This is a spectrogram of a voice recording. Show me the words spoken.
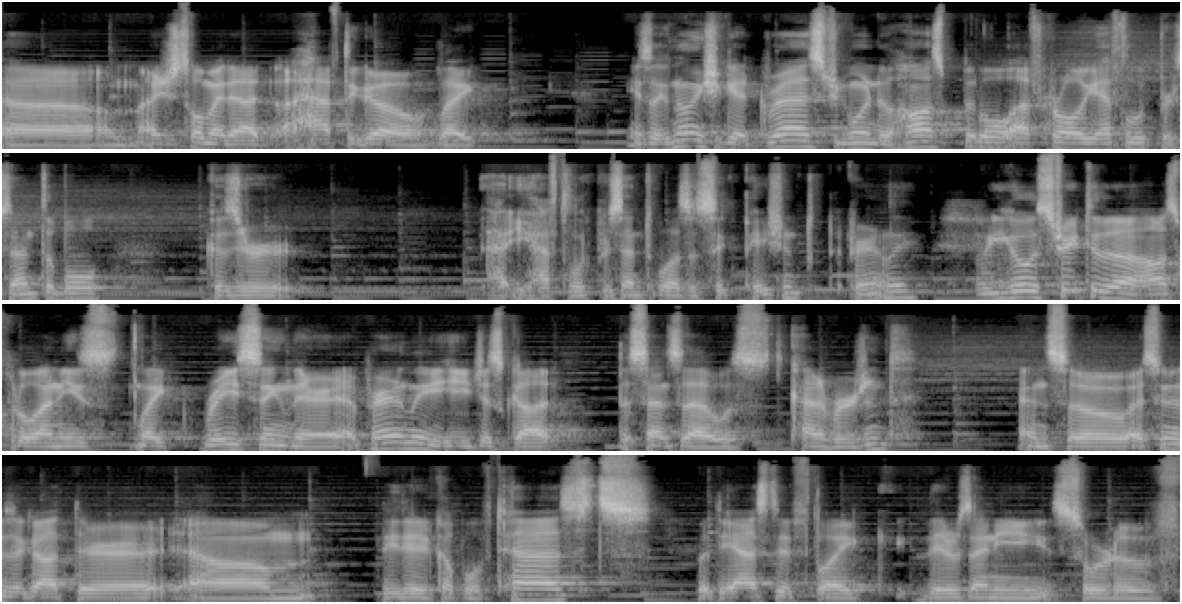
um, I just told my dad I have to go. Like, he's like, no, you should get dressed. You're going to the hospital. After all, you have to look presentable because you're you have to look presentable as a sick patient. Apparently, we go straight to the hospital, and he's like racing there. Apparently, he just got the sense that it was kind of urgent, and so as soon as I got there, um, they did a couple of tests, but they asked if like there was any sort of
